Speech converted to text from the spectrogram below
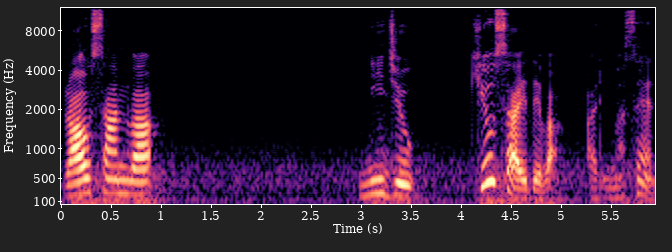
ラオさんは29歳ではありません。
